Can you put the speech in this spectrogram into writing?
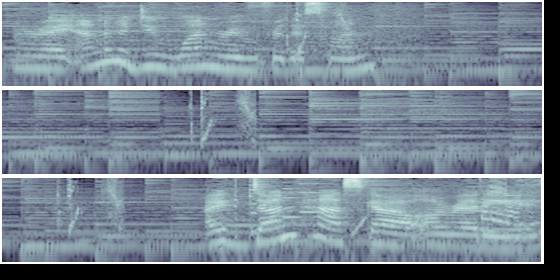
Alright, I'm gonna do one room for this one. I've done Pascal already.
